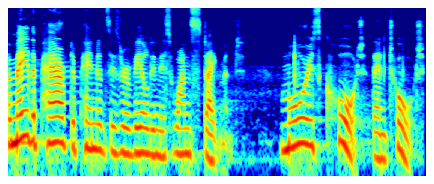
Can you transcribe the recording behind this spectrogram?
For me, the power of dependence is revealed in this one statement more is caught than taught.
